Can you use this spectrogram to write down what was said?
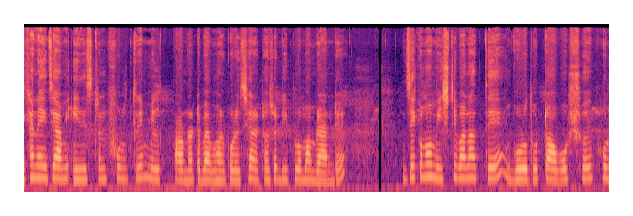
এখানে এই যে আমি ইনস্ট্যান্ট ফুল ক্রিম মিল্ক পাউডারটা ব্যবহার করেছি আর এটা হচ্ছে ডিপ্লোমা ব্র্যান্ডের যে কোনো মিষ্টি বানাতে গুঁড়ো দুধটা অবশ্যই ফুল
